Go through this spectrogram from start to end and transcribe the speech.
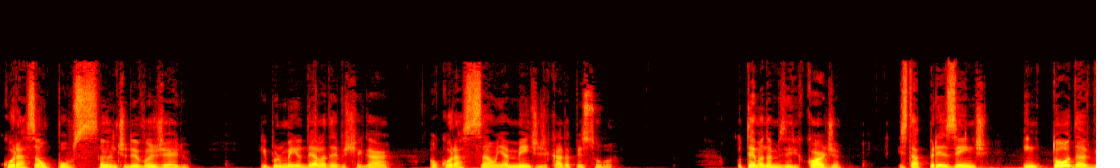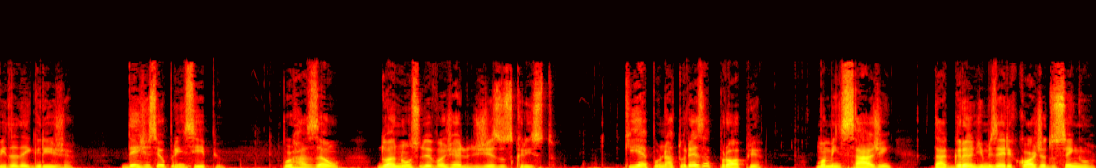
coração pulsante do Evangelho, que por meio dela deve chegar ao coração e à mente de cada pessoa. O tema da misericórdia está presente em toda a vida da Igreja, desde seu princípio, por razão do anúncio do Evangelho de Jesus Cristo, que é por natureza própria uma mensagem da grande misericórdia do Senhor.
